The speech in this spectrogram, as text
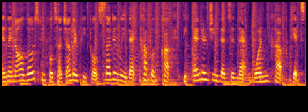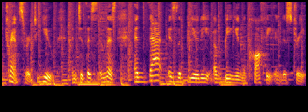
and then all those people touch other people, suddenly that cup of coffee, the energy that's in that one cup gets transferred to you and to this and this. And that is the beauty of being in the coffee industry.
